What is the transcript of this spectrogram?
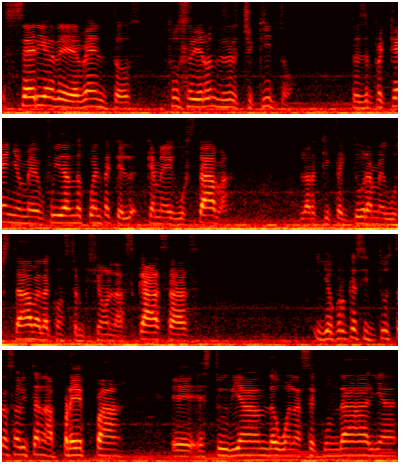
serie de eventos sucedieron desde chiquito. Desde pequeño me fui dando cuenta que, que me gustaba la arquitectura, me gustaba la construcción, las casas. Y yo creo que si tú estás ahorita en la prepa, eh, estudiando o en la secundaria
